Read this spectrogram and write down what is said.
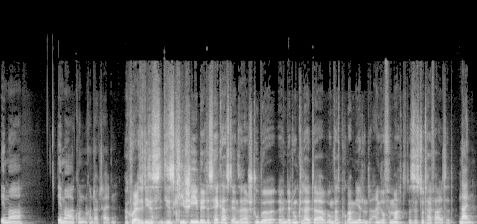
immer immer Kundenkontakt halten. Ah, cool, also dieses, dieses Klischeebild des Hackers, der in seiner Stube in der Dunkelheit da irgendwas programmiert und Angriffe macht, das ist total veraltet. Nein.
